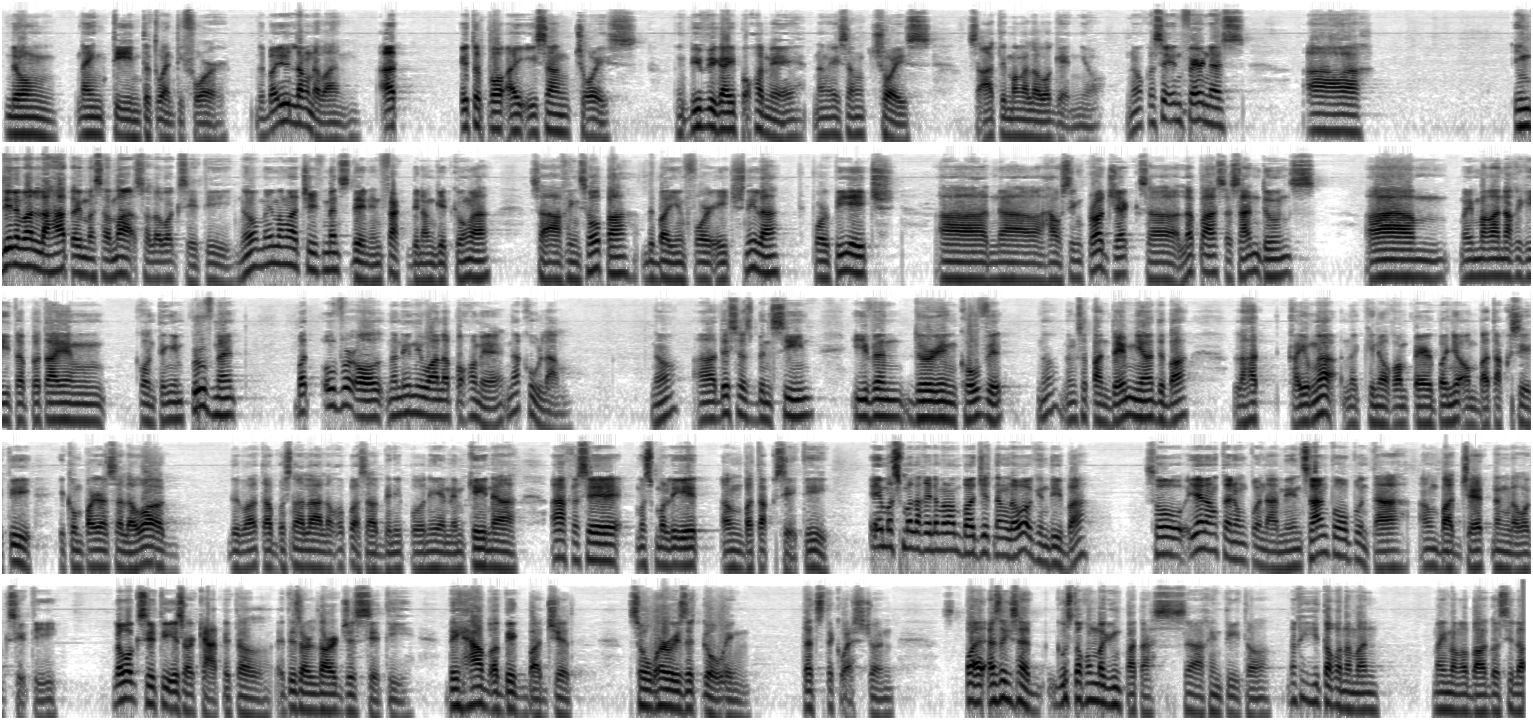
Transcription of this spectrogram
noong 19 to 24? Diba? Yun lang naman. At ito po ay isang choice. Nagbibigay po kami ng isang choice sa ating mga lawagenyo. No? Kasi in fairness, ah hindi naman lahat ay masama sa Lawag City. No? May mga achievements din. In fact, binanggit ko nga sa aking SOPA, 'di ba yung 4H nila, 4PH, ah, na housing project sa La Paz, sa Sand Dunes. Um, may mga nakikita pa tayong konting improvement. But overall, naniniwala po kami na kulang. No? Uh, this has been seen even during COVID, no? Nung sa pandemya, 'di ba? Lahat kayo nga nagkino-compare pa niyo ang Batak City ikumpara sa Lawag, 'di ba? Tapos naalala ko pa sabi ni po ni MMK na ah kasi mas maliit ang Batak City. Eh mas malaki naman ang budget ng Lawag, hindi ba? So, yan ang tanong po namin. Saan pupunta ang budget ng Lawag City? Lawag City is our capital. It is our largest city. They have a big budget. So where is it going? That's the question. Well, as I said, gusto kong maging patas sa akin tito. Nakikita ko naman may mga bago sila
